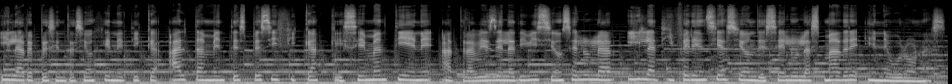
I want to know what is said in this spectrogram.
y la representación genética altamente específica que se mantiene a través de la división celular y la diferenciación de células madre en neuronas.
